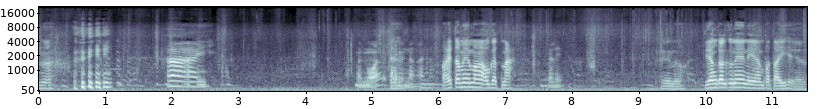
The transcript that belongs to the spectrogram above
Na. Hi. Magawa tayo ng ano. Pakita mo yung mga ugat ma. Dali. Ayan o. Tinanggal ko na yan, ayan, patay, ayan.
